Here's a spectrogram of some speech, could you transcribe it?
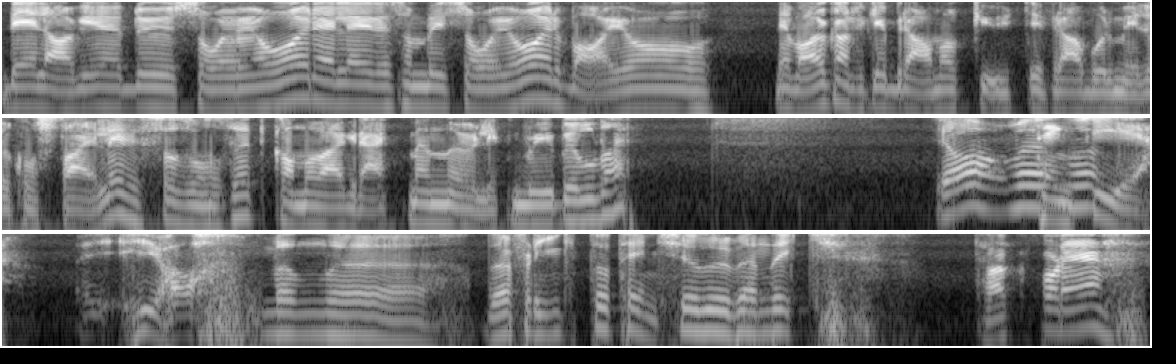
det laget du så i år, eller som vi så i år, var jo det var jo kanskje ikke bra nok ut ifra hvor mye det kosta heller, så sånn sett kan det være greit med en ørliten rebuild der. Ja, men Tenker jeg. Ja, men uh, du er flink til å tenke, du, Bendik. Takk for det.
